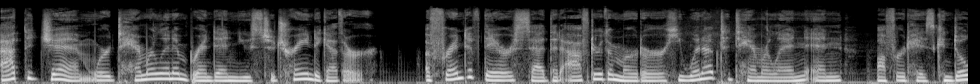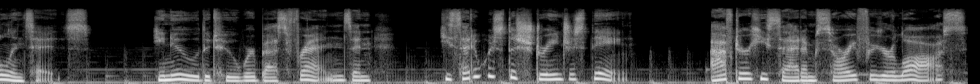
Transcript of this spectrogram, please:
At the gym where Tamerlan and Brendan used to train together, a friend of theirs said that after the murder, he went up to Tamerlan and offered his condolences. He knew the two were best friends, and he said it was the strangest thing. After he said, I'm sorry for your loss,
